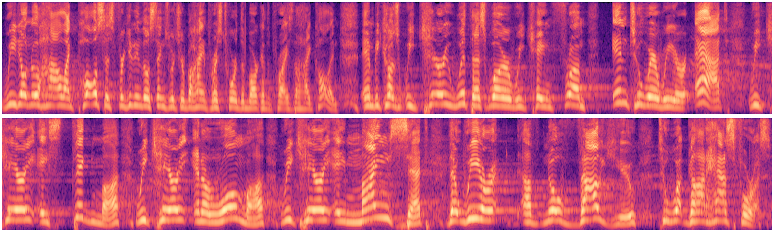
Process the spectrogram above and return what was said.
we don't know how, like Paul says, forgetting those things which are behind, press toward the mark of the prize, the high calling. And because we carry with us where we came from into where we are at, we carry a stigma, we carry an aroma, we carry a mindset that we are of no value to what God has for us.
